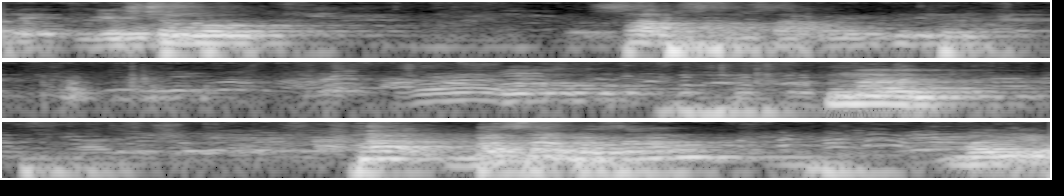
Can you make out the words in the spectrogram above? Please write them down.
अरे यशोलोक नाही हा बसा बसा. मजा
